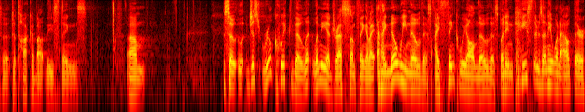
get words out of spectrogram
to, to talk about these things. Um, so, just real quick though, let, let me address something, and I, and I know we know this. I think we all know this, but in case there's anyone out there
